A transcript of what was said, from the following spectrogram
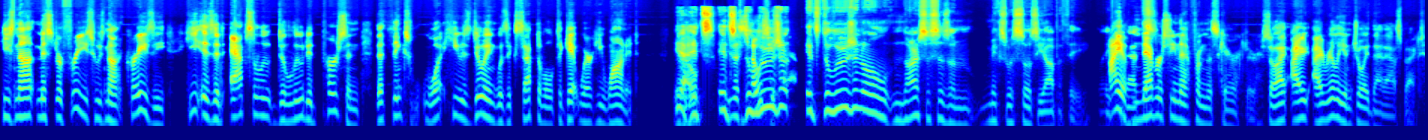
He's not Mr. Freeze who's not crazy. He is an absolute deluded person that thinks what he was doing was acceptable to get where he wanted. you yeah, know? it's it's delusion it's delusional narcissism mixed with sociopathy. Like, I have that's- never seen that from this character. So I, I I really enjoyed that aspect.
